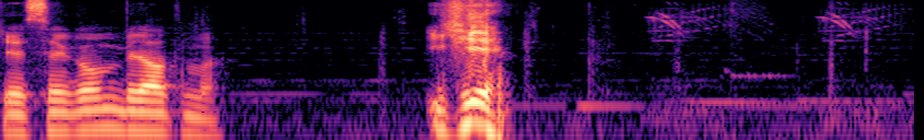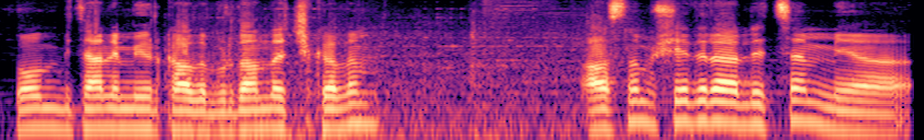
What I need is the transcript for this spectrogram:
CSGO mu 1.6 mı? 2 Son bir tane mühür kaldı buradan da çıkalım. Aslında bu şeyleri halletsem mi ya?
